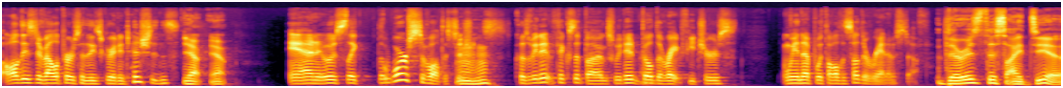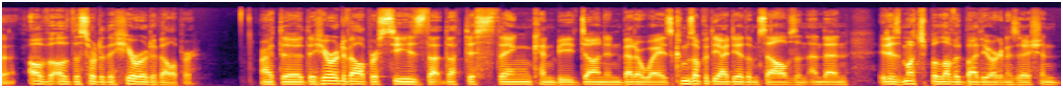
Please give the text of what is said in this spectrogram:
all these developers had these great intentions. Yeah, yeah. and it was like the worst of all decisions because we didn't fix the bugs, we didn't build the right features, and we end up with all this other random stuff. there is this idea of, of the sort of the hero developer right the the hero developer sees that that this thing can be done in better ways comes up with the idea themselves and, and then it is much beloved by the organization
